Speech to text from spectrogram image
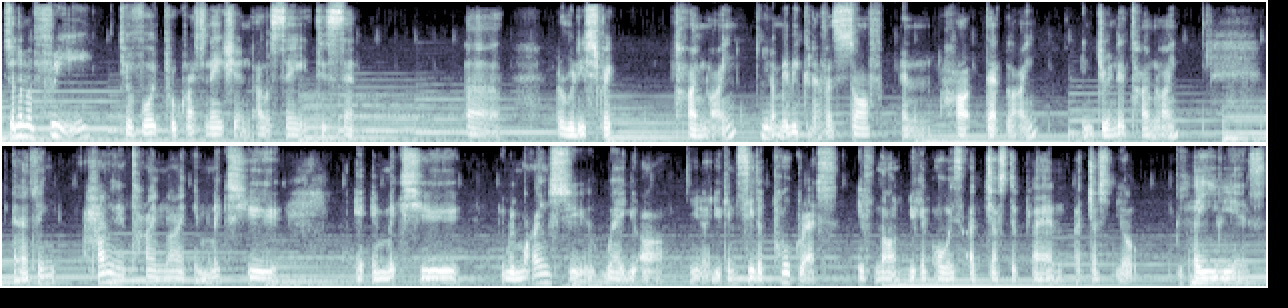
so number three, to avoid procrastination, I would say to set uh, a really strict timeline. You know, maybe you could have a soft and hard deadline in during the timeline. And I think having a timeline it makes you it, it makes you it reminds you where you are. You know, you can see the progress. If not, you can always adjust the plan, adjust your behaviors.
